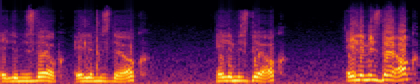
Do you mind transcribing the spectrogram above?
Elimizde yok. Elimizde yok. Elimizde yok. Elimizde yok.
